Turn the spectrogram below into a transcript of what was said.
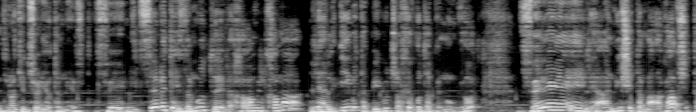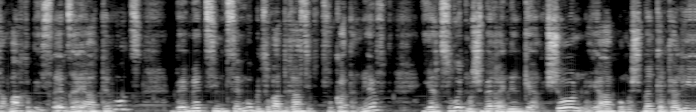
מדינות יצואניות הנפט, וניצל את ההזדמנות אה, לאחר המלחמה להלאים את הפעילות של החברות הבינלאומיות ולהעניש את המערב שתמך בישראל, זה היה התירוץ, באמת צמצמו בצורה דרסטית את תפוקת הנפט, יצרו את משבר האנרגיה הראשון, היה פה משבר כלכלי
